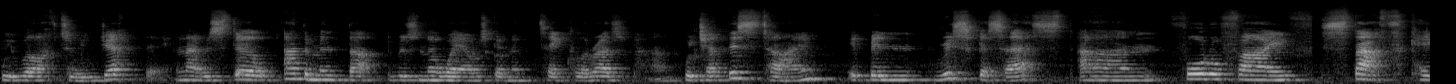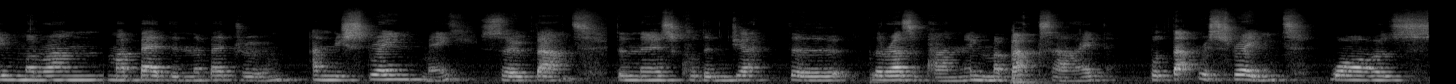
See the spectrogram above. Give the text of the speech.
we will have to inject it. And I was still adamant that there was no way I was going to take lorazepam which at this time had been risk assessed and four or five staff came around my bed in the bedroom and restrained me so that the nurse could inject the lorazepam in my backside but that restraint was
